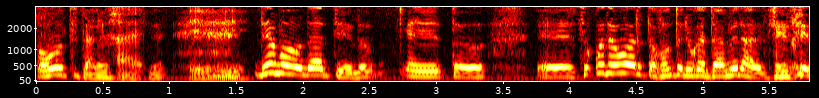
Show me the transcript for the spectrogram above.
思ってたらしいですね、はい。えでもなんていうの？えっ、と、えーそこで終わると本当に僕はダメな先生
